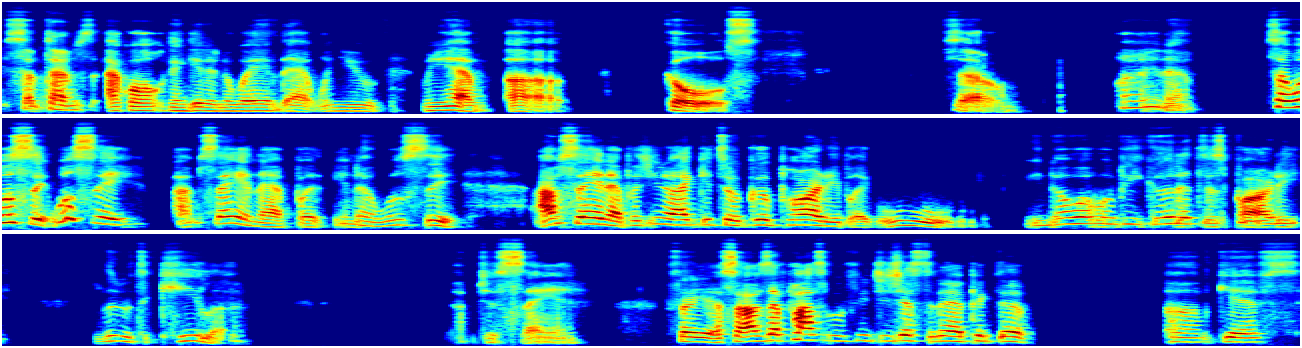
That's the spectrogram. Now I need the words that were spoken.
sometimes alcohol can get in the way of that when you when you have uh, goals. So, well, you know, so we'll see. We'll see. I'm saying that, but you know, we'll see. I'm saying that, but you know, I get to a good party, like, ooh, you know what would be good at this party? A little tequila. I'm just saying. So yeah, so I was at Possible Futures yesterday. I picked up um, gifts.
